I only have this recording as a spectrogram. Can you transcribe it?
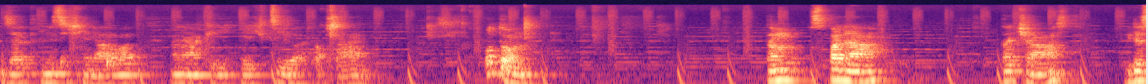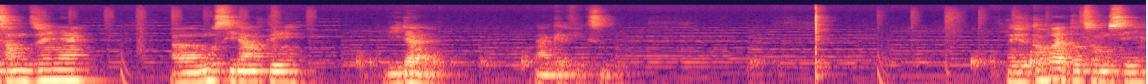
z měsíčně dávat na nějaký jejich cíle a přání. Potom tam spadá ta část, kde samozřejmě uh, musí dát ty výdaje nějaké fixní. Takže tohle je to, co musí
